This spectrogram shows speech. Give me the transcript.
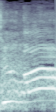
too loud!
